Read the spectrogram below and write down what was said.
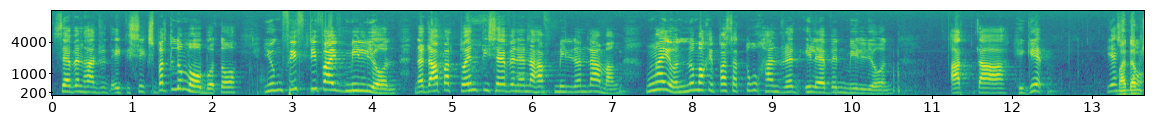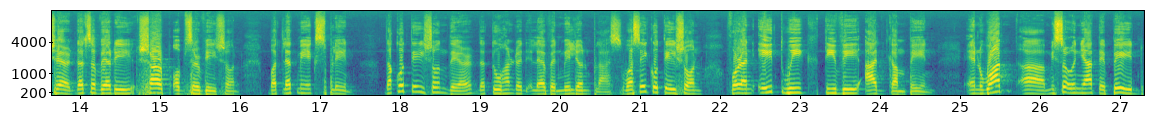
786. Ba't lumobo to? Yung 55 million na dapat 27 and a half million lamang, ngayon lumaki pa sa 211 million at ah, higit. Yes Madam po. Chair, that's a very sharp observation. But let me explain. The quotation there, the 211 million plus, was a quotation for an eight-week TV ad campaign. And what uh, Mr. Oñate paid,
